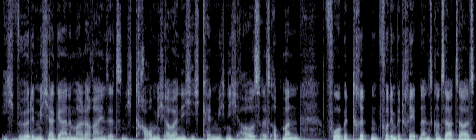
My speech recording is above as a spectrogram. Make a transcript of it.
ich würde mich ja gerne mal da reinsetzen, ich traue mich aber nicht, ich kenne mich nicht aus, als ob man vor, Betreten, vor dem Betreten eines Konzertsaals,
